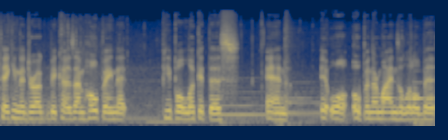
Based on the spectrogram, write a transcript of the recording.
taking the drug because I'm hoping that people look at this and it will open their minds a little bit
